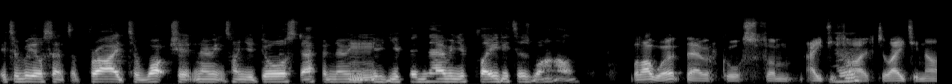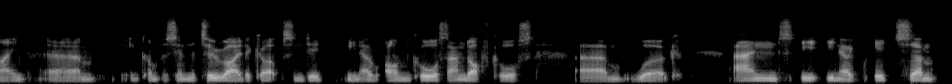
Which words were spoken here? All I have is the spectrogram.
it's a real sense of pride to watch it, knowing it's on your doorstep and knowing Mhm. you, you've been there and you've played it as well. Well, I worked there, of course, from 85 to 89, um, encompassing the two Ryder Cups and did, you know, on course and off course um, work. And, you know, it's, um,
